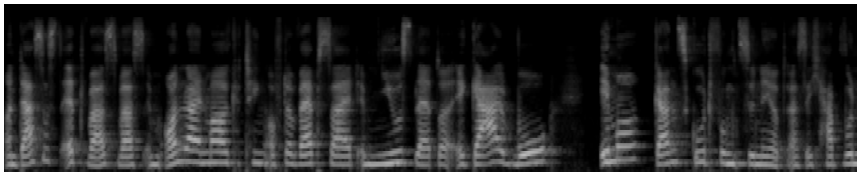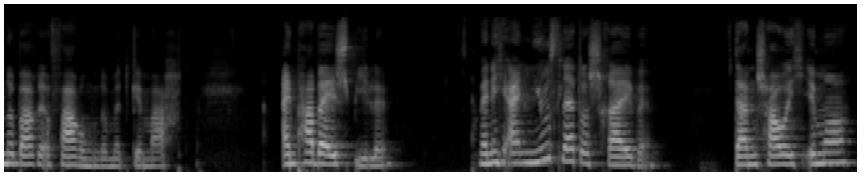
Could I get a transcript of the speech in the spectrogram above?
Und das ist etwas, was im Online-Marketing, auf der Website, im Newsletter, egal wo, immer ganz gut funktioniert. Also ich habe wunderbare Erfahrungen damit gemacht. Ein paar Beispiele. Wenn ich einen Newsletter schreibe, dann schaue ich immer,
